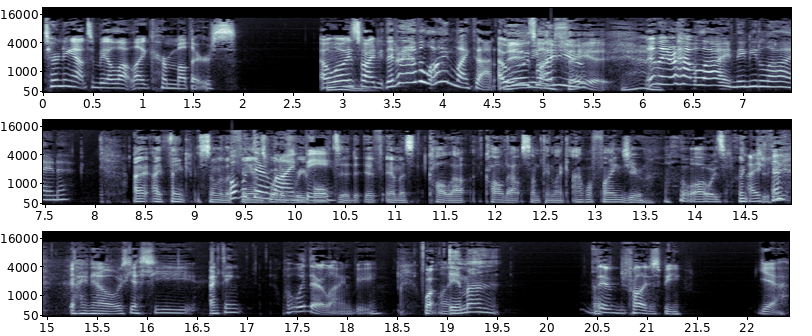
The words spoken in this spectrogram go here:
turning out to be a lot like her mother's. I will always find you. They don't have a line like that. I will always find you. say it. Yeah. And they don't have a line. They need a line. I, I think some of the What fans their would have line be? revolted if Emma called out called out something like, "I will find you. I'll always find I you." think, I know. Yes, she, I think, what would their line be? well, like- Emma, It would probably just be, yeah.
